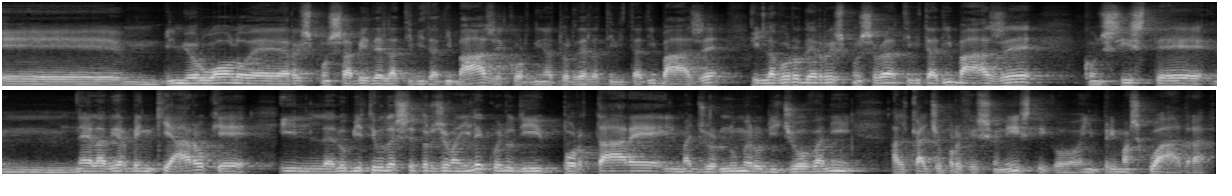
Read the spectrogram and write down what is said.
e mm, il mio ruolo è responsabile dell'attività di base, coordinatore dell'attività di base. Il lavoro del responsabile dell'attività di base consiste nell'aver ben chiaro che il, l'obiettivo del settore giovanile è quello di portare il maggior numero di giovani al calcio professionistico in prima squadra.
